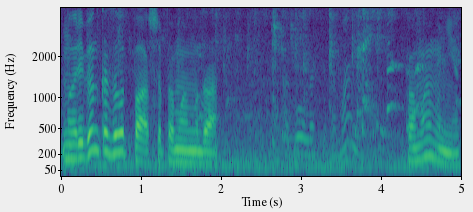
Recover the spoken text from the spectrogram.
Ну, ребенка зовут Паша, по-моему, да. А голос это мама? По-моему, нет.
